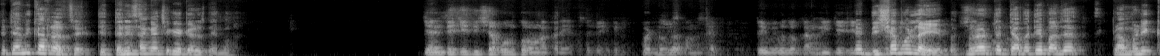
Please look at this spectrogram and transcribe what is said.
तर ते आम्ही करणारच आहे. ते त्यांनी सांगायची काही गरज नाही मला. जनतेची दिशाभूल करू नका. असं जे विरोधकांनी जे दिशाभूल नाही मला वाटतं त्यामध्ये माझं प्रामाणिक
